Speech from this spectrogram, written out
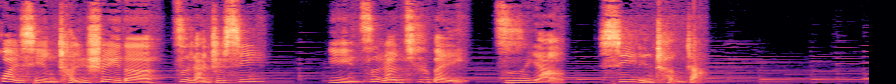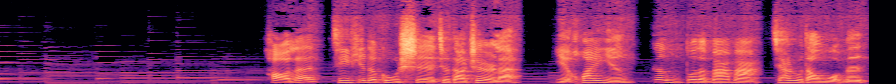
唤醒沉睡的自然之心，以自然之美滋养心灵成长。好了，今天的故事就到这儿了，也欢迎更多的妈妈加入到我们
